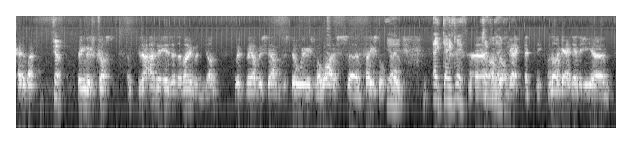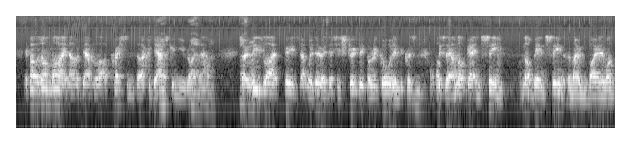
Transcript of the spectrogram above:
shared about. Sure. Fingers crossed. As it is at the moment, John, with me obviously having to still use my wife's um, Facebook Yeah. page, Eight days left. um, I'm not getting any, I'm not getting any. Um, if I was on mine, I would be having a lot of questions that I could be asking you right Yeah, now. So right. these live feeds that we're doing, this is strictly for recording because Mm. obviously I'm not getting seen. Not being seen at the moment by anyone.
